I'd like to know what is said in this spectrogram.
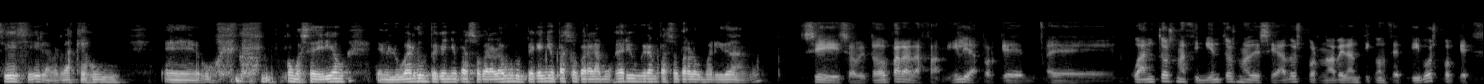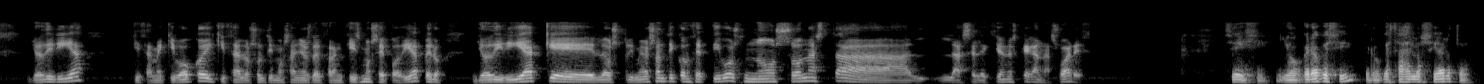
Sí, sí, la verdad es que es un, eh, un- como se diría, en lugar de un pequeño paso para el hombre, un pequeño paso para la mujer y un gran paso para la humanidad, ¿no? Sí, sobre todo para la familia, porque eh, cuántos nacimientos no deseados por no haber anticonceptivos, porque yo diría, quizá me equivoco y quizá en los últimos años del franquismo se podía, pero yo diría que los primeros anticonceptivos no son hasta las elecciones que gana Suárez. Sí, sí, yo creo que sí, creo que estás en lo cierto.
